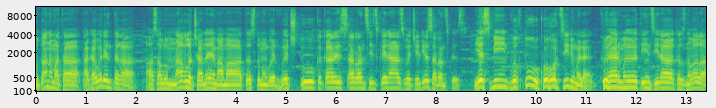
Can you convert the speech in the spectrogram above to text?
մուտանը մաթա թակավերեն տղա։ Ասալում նաղլը չանեմ, ամա տստում վեր վեչ դու կկարես առանցինց կենաս վեչել ես առանցքս։ Ես մին վղտու կոհորցին մելալ։ Քու հերմըտ ինձ իրա կզնվալա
